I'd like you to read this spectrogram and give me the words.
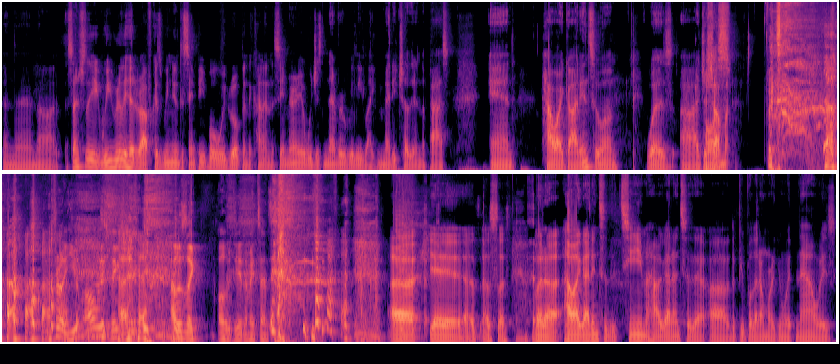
And then uh, essentially, we really hit it off because we knew the same people. We grew up in the kind of in the same area. We just never really like met each other in the past. And how I got into him was uh, I just Pause. shot my. Bro, you always make sure. I was like, oh, dude, that made sense. uh, yeah, yeah, yeah, that was, that was sus. But uh, how I got into the team, and how I got into the uh, the people that I'm working with now is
